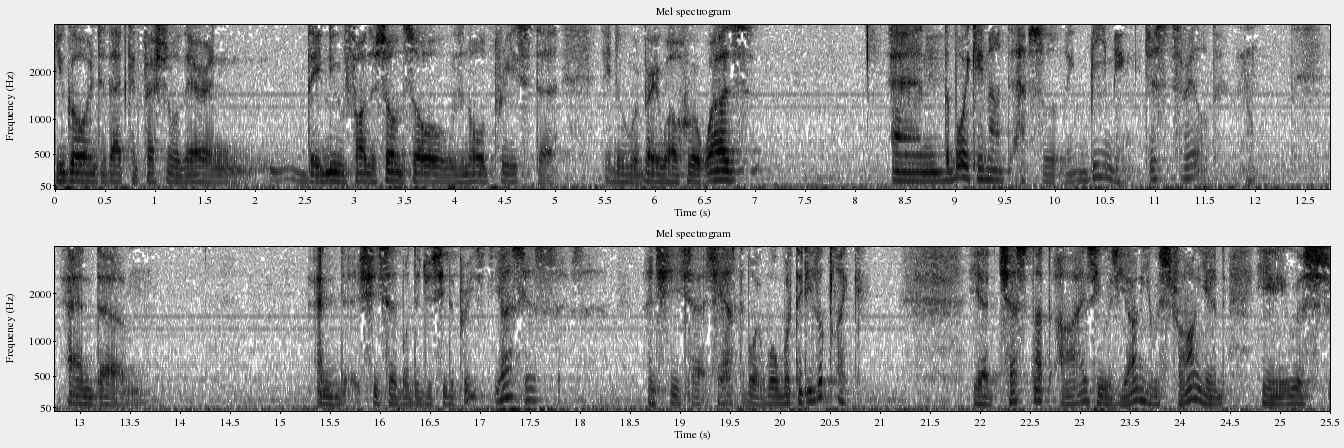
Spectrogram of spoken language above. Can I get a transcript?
you go into that confessional there, and they knew Father so and so was an old priest. Uh, they knew very well who it was. And the boy came out absolutely beaming, just thrilled. And um, and she said, "Well, did you see the priest?" Yes, yes. yes. And she said, she asked the boy, "Well, what did he look like?" He had chestnut eyes. He was young. He was strong. He had he was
